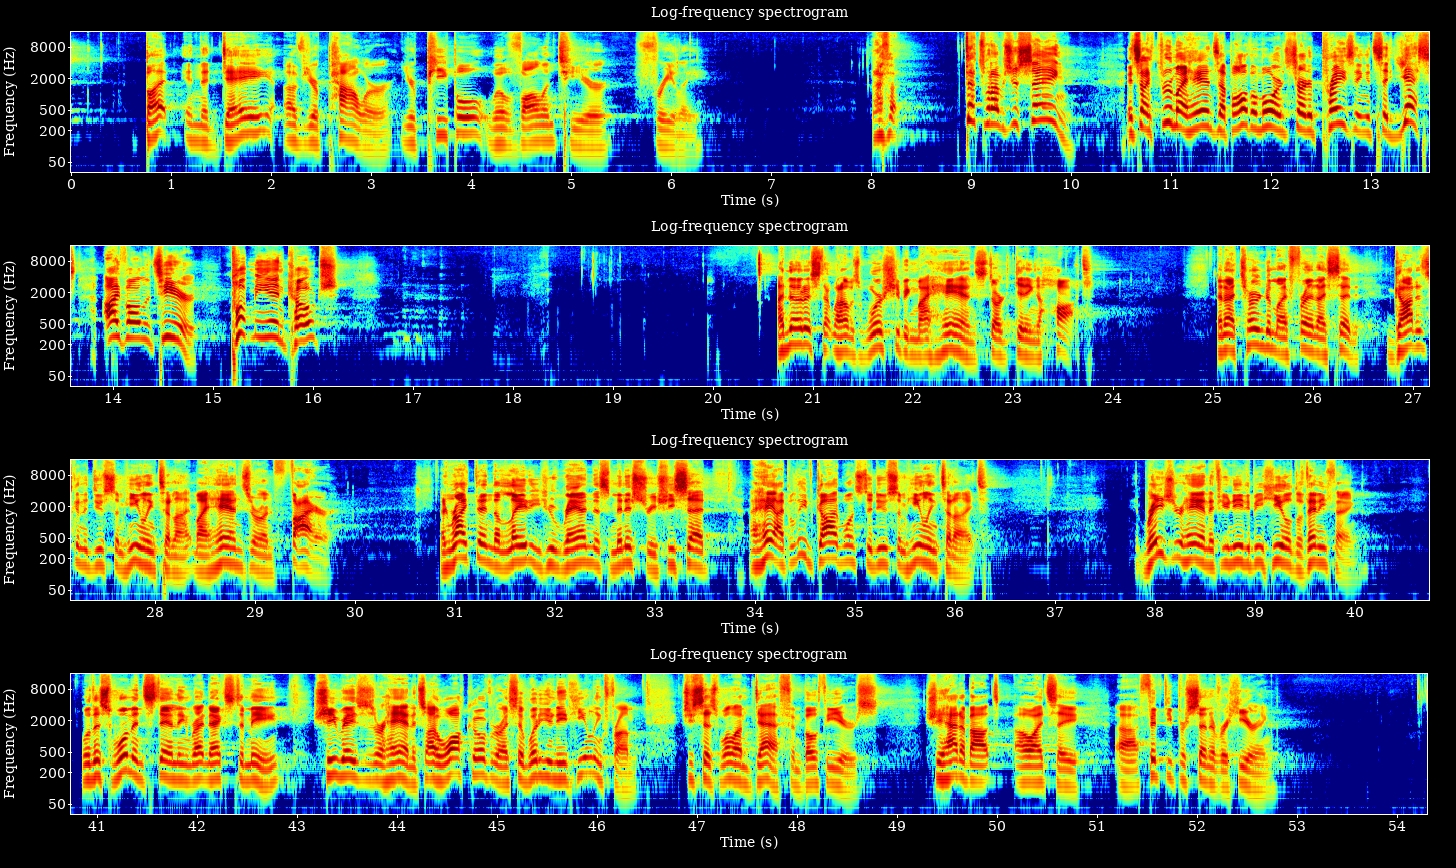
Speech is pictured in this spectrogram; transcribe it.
But in the day of your power, your people will volunteer freely. And I thought, That's what I was just saying. And so I threw my hands up all the more and started praising and said, Yes, I volunteer. Put me in, coach. I noticed that when I was worshiping, my hands started getting hot. And I turned to my friend, I said, God is going to do some healing tonight. My hands are on fire. And right then, the lady who ran this ministry, she said, Hey, I believe God wants to do some healing tonight. Raise your hand if you need to be healed of anything. Well, this woman standing right next to me, she raises her hand. And so I walk over. I said, What do you need healing from? She says, Well, I'm deaf in both ears. She had about, oh, I'd say uh, 50% of her hearing.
